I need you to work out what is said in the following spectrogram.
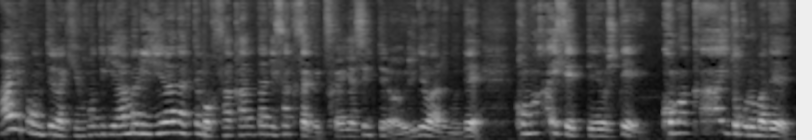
iPhone っていうのは基本的にあんまりいじらなくてもさ簡単にサクサク使いやすいっていうのが売りではあるので細かい設定をして細かいところまで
